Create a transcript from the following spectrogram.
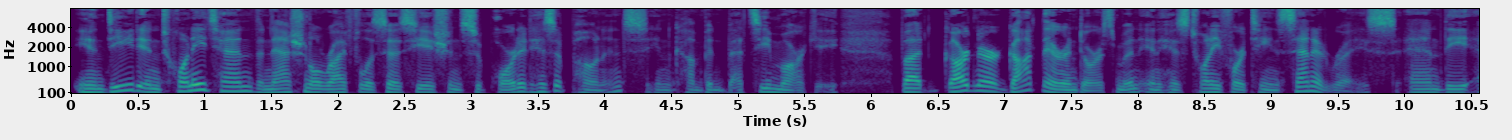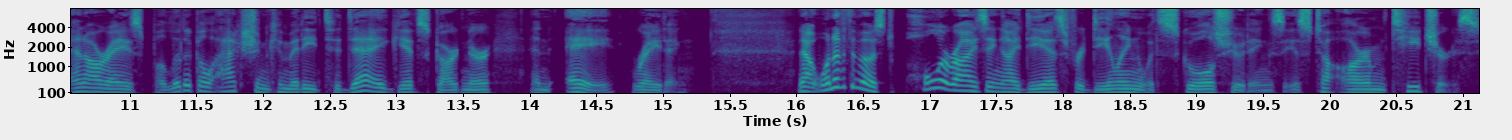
Indeed, in 2010, the National Rifle Association supported his opponent, incumbent Betsy Markey, but Gardner got their endorsement in his 2014 Senate race, and the NRA's Political Action Committee today gives Gardner an A rating. Now, one of the most polarizing ideas for dealing with school shootings is to arm teachers.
